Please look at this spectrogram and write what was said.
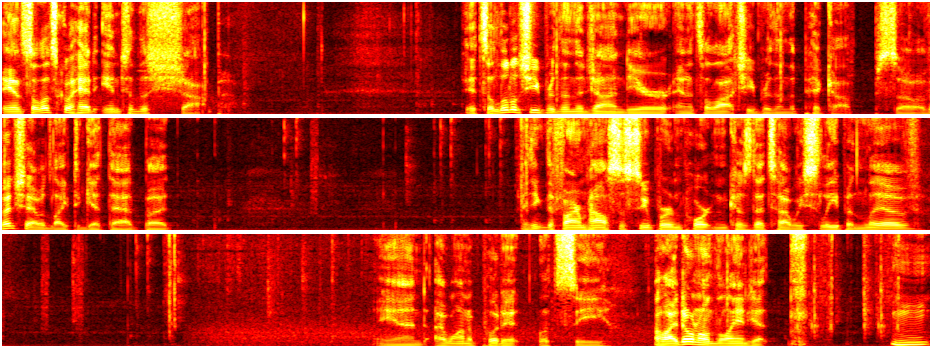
And so let's go ahead into the shop. It's a little cheaper than the John Deere, and it's a lot cheaper than the pickup. So eventually, I would like to get that, but I think the farmhouse is super important because that's how we sleep and live. And I want to put it, let's see. Oh, I don't own the land yet.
